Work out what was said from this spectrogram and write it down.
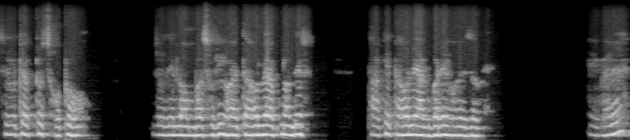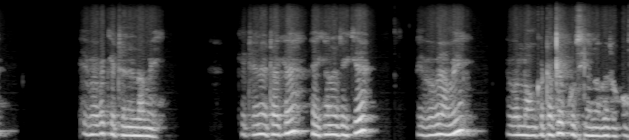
ছুরিটা একটু ছোট যদি লম্বা ছুরি হয় তাহলে আপনাদের থাকে তাহলে একবারে হয়ে যাবে। এবারে এভাবে কেটে নিলাম এই। কেটে এটাকে এখানে রেখে এভাবে আমি এবার লঙ্কাটাকে কুচিয়ে নেব এরকম।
